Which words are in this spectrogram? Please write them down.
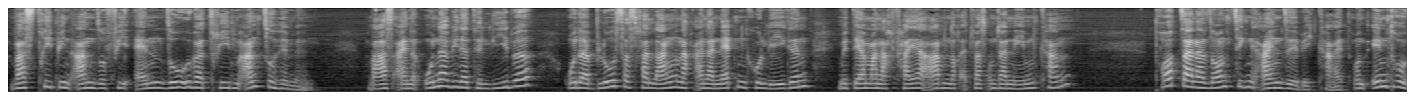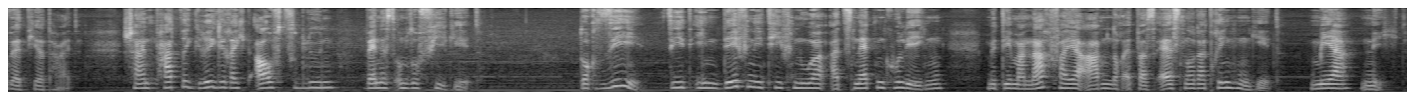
Was trieb ihn an, Sophie N. so übertrieben anzuhimmeln? War es eine unerwiderte Liebe oder bloß das Verlangen nach einer netten Kollegin, mit der man nach Feierabend noch etwas unternehmen kann? Trotz seiner sonstigen Einsilbigkeit und Introvertiertheit scheint Patrick regelrecht aufzublühen, wenn es um Sophie geht. Doch sie sieht ihn definitiv nur als netten Kollegen, mit dem man nach Feierabend noch etwas essen oder trinken geht. Mehr nicht.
